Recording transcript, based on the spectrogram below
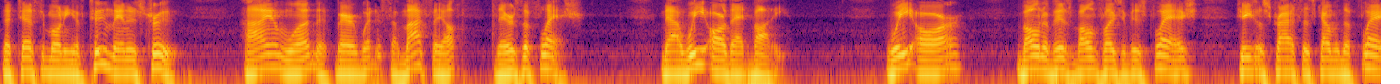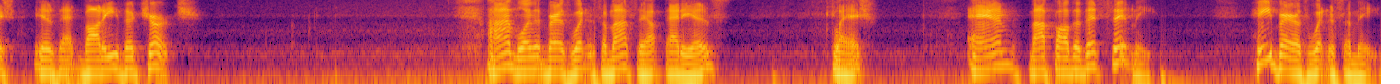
the testimony of two men is true. I am one that bear witness of myself. There's the flesh. Now we are that body. We are bone of his bone, flesh of his flesh. Jesus Christ has come in the flesh, is that body, the church. I'm one that beareth witness of myself, that is, flesh, and my Father that sent me. He beareth witness of me.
